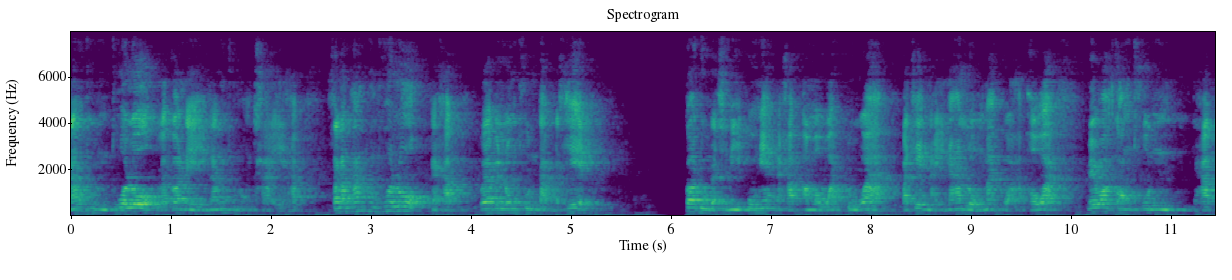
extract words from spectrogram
นักลงทุนทั่วโลกแล้วก็ในนักลงทุนของไทยครับสำหรับนักลงทุนทั่วโลกนะครับเวลาไปลงทุนต่างประเทศ ก็ดูดัชนีพวกนี้นะครับเอามาวัดดูว่าประเทศไหนน่าลงมากกว่า เพราะว่าไม่ว่ากองทุนนะครับ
